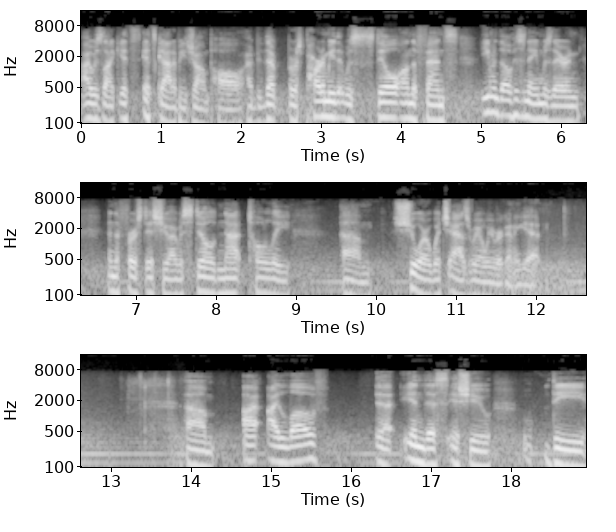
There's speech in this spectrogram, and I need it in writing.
I was like, it's it's got to be Jean Paul. There was part of me that was still on the fence, even though his name was there in in the first issue. I was still not totally um, sure which Azrael we were going to get. Um, I I love uh, in this issue the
